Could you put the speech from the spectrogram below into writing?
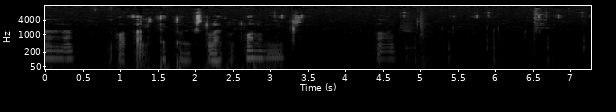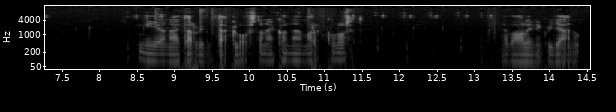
Ää, otetaan nyt, että toi yksi tulee tuolta valmiiksi. Noin. Niin ja näin tarvi mitään glowstoneekaan nää markkuloset. Ne vaan oli niinku jäänyt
